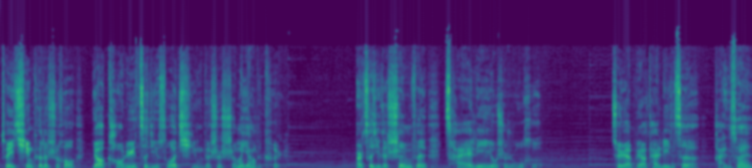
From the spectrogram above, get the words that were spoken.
所以请客的时候要考虑自己所请的是什么样的客人，而自己的身份、财力又是如何。虽然不要太吝啬、寒酸，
